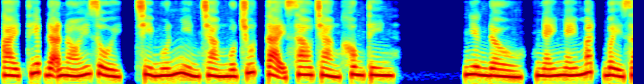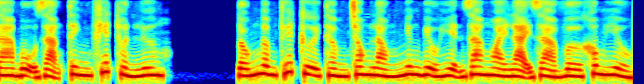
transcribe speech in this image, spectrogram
Ai thiếp đã nói rồi, chỉ muốn nhìn chàng một chút tại sao chàng không tin. Nhưng đầu, nháy nháy mắt bày ra bộ dạng tinh khiết thuần lương. Tống ngâm tuyết cười thầm trong lòng nhưng biểu hiện ra ngoài lại giả vờ không hiểu.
